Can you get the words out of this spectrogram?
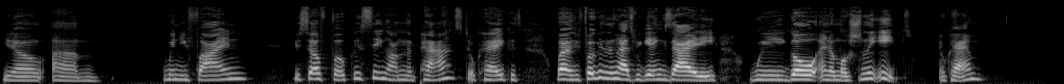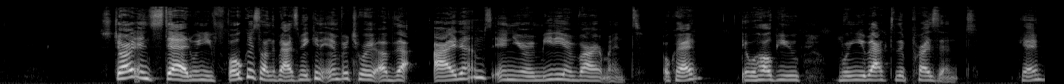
You know, um, when you find yourself focusing on the past, okay? Because when we focus on the past, we get anxiety, we go and emotionally eat, okay? Start instead, when you focus on the past, make an inventory of the items in your immediate environment, okay? It will help you bring you back to the present, okay?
